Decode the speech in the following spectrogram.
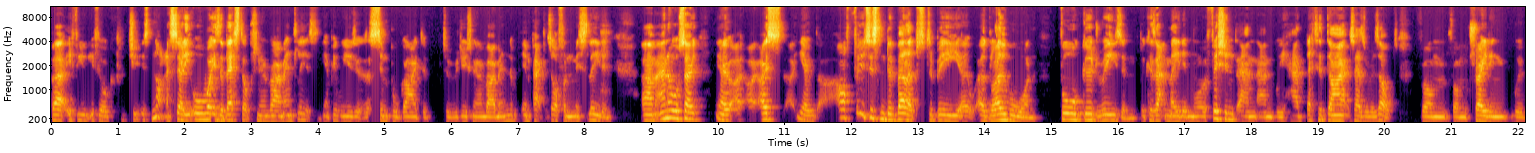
but if you if you're, it's not necessarily always the best option environmentally. It's you know, people use it as a simple guide to, to reducing their environmental impact. It's often misleading, um, and also, you know, I, I, you know, our food system develops to be a, a global one for good reason because that made it more efficient and, and we had better diets as a result from from trading with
